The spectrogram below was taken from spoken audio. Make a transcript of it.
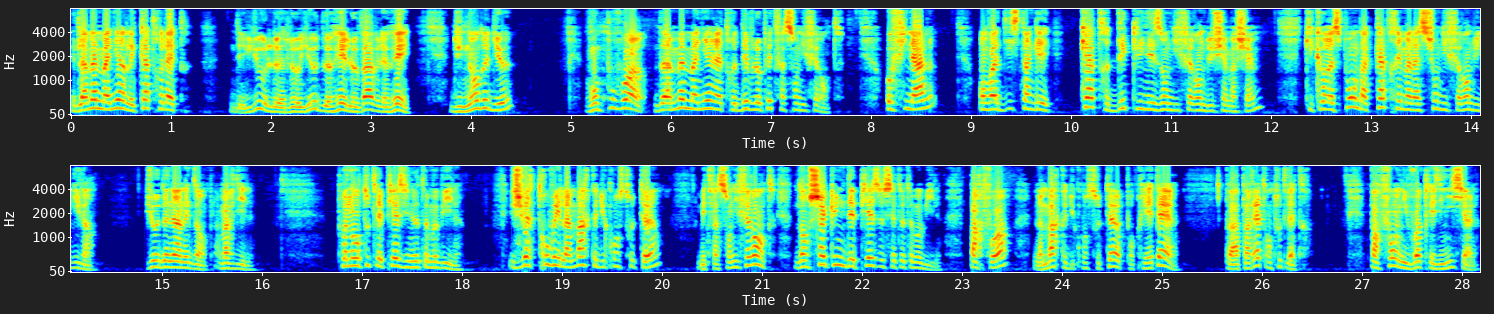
Et de la même manière, les quatre lettres, Yud, le, le Yud, le He, le Vav, le He, du nom de Dieu, vont pouvoir de la même manière être développées de façon différente. Au final, on va distinguer quatre déclinaisons différentes du Shem Hashem qui correspondent à quatre émanations différentes du divin. Je vais vous donner un exemple, un Mavdil. Prenons toutes les pièces d'une automobile. Je vais retrouver la marque du constructeur, mais de façon différente, dans chacune des pièces de cette automobile. Parfois, la marque du constructeur propriétaire peut apparaître en toutes lettres. Parfois, on n'y voit que les initiales.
